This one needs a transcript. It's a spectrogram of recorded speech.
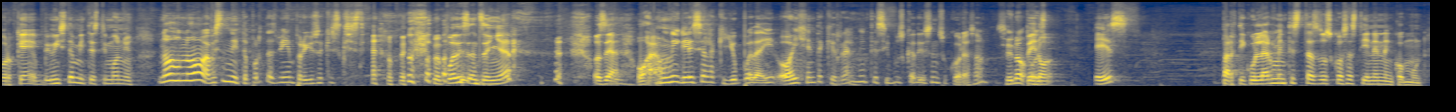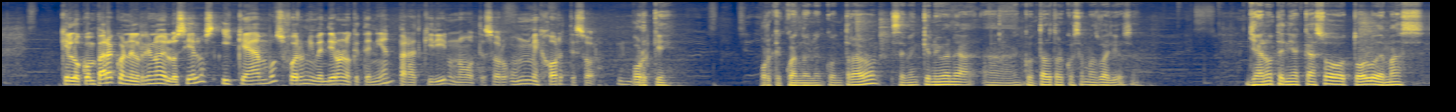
¿Por qué? ¿Viste mi testimonio? No, no, a veces ni te portas bien, pero yo sé que eres cristiano. ¿Me puedes enseñar? o sea, o a una iglesia a la que yo pueda ir, o hay gente que realmente sí busca a Dios en su corazón. Sí, no, pero es, particularmente estas dos cosas tienen en común que lo compara con el reino de los cielos y que ambos fueron y vendieron lo que tenían para adquirir un nuevo tesoro, un mejor tesoro. ¿Por qué? Porque cuando lo encontraron, se ven que no iban a, a encontrar otra cosa más valiosa. Ya no tenía caso todo lo demás.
